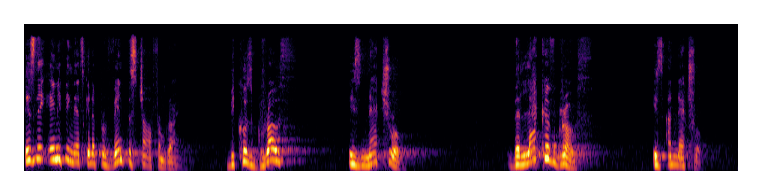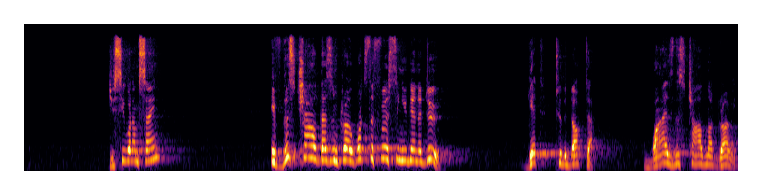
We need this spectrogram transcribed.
Is there anything that's going to prevent this child from growing? Because growth is natural. The lack of growth is unnatural. Do you see what I'm saying? If this child doesn't grow, what's the first thing you're going to do? Get to the doctor. Why is this child not growing?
